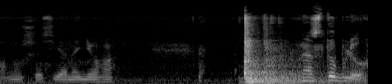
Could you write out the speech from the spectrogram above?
а ну щось я на нього наступлю.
